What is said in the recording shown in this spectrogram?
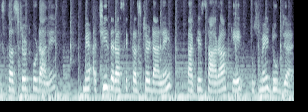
इस कस्टर्ड को डालें। में अच्छी तरह से कस्टर्ड डालें ताकि सारा केक उसमें डूब जाए।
